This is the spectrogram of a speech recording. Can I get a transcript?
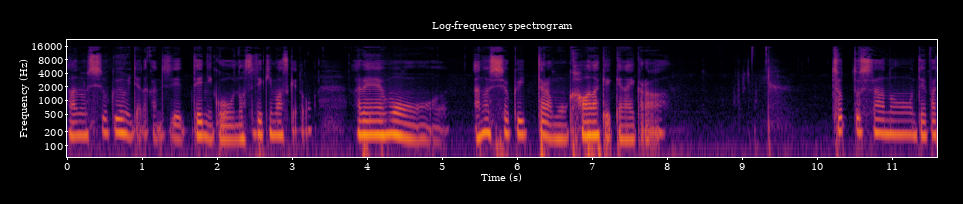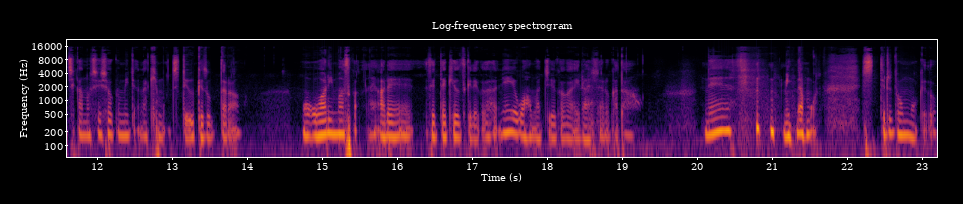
あの試食みたいな感じで手にこう乗せてきますけどあれもうあの試食行ったらもう買わなきゃいけないからちょっとしたあの、デパ地下の試食みたいな気持ちで受け取ったら、もう終わりますからね。あれ、絶対気をつけてくださいね。横浜中華がいらっしゃる方。ね みんなも知ってると思うけど。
